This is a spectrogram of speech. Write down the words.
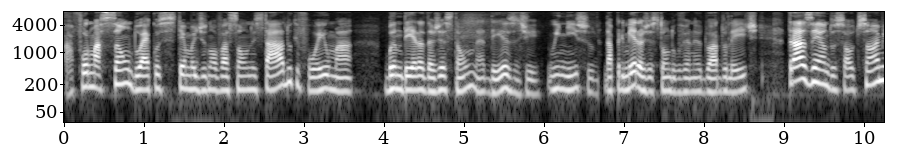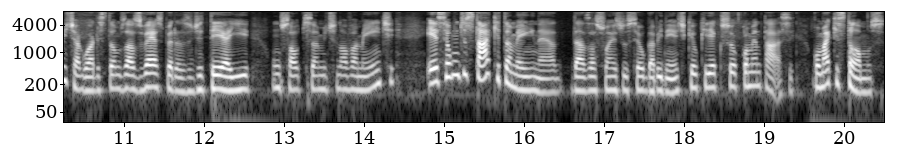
a formação do ecossistema de inovação no Estado, que foi uma bandeira da gestão, né, desde o início da primeira gestão do governo Eduardo Leite, trazendo o Salt Summit. Agora estamos às vésperas de ter aí um Salt Summit novamente. Esse é um destaque também, né, das ações do seu gabinete que eu queria que o senhor comentasse. Como é que estamos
